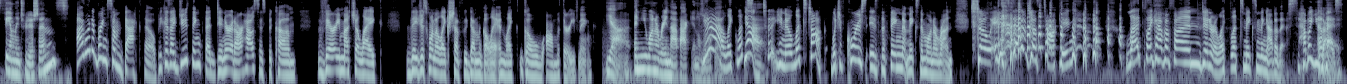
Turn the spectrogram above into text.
family traditions. I want to bring some back though, because I do think that dinner at our house has become very much a like they just want to like shove food down the gullet and like go on with their evening. Yeah, and you want to rein that back in a little Yeah, like let's Yeah. t- you know, let's talk, which of course is the thing that makes them want to run. So instead of just talking, let's like have a fun dinner. Like let's make something out of this. How about you Okay. guys?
